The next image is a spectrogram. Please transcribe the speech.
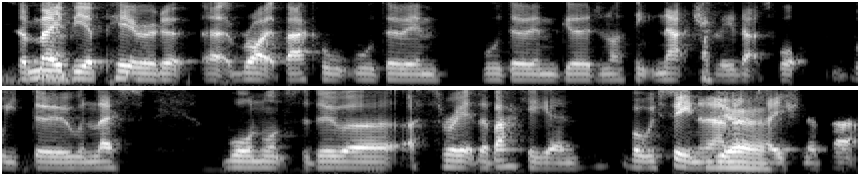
So maybe no. a period at, at right back will, will, do him will do him good, and I think naturally that's what we do, unless one wants to do a, a three at the back again. But we've seen an adaptation yeah. of that.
